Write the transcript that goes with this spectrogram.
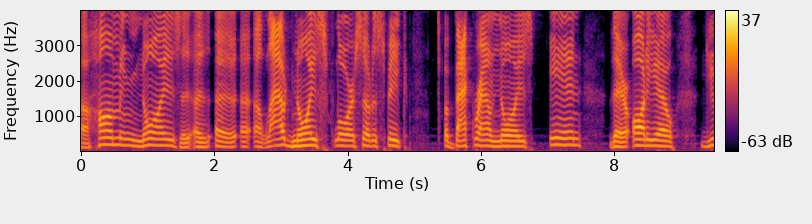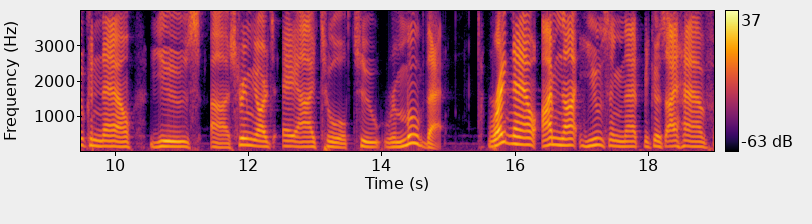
a humming noise, a, a, a, a loud noise floor, so to speak, a background noise in their audio, you can now use uh, StreamYard's AI tool to remove that. Right now, I'm not using that because I have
